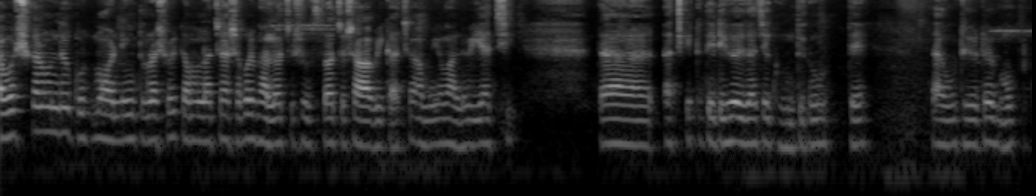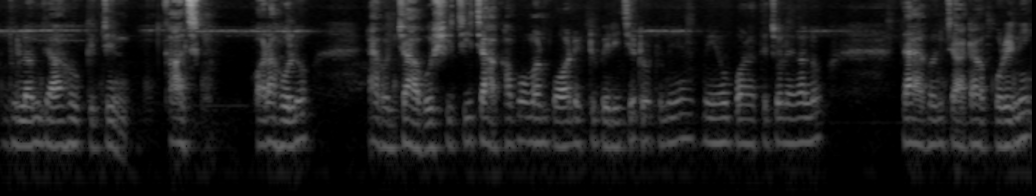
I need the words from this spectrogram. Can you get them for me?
নমস্কার বন্ধু গুড মর্নিং তোমরা সবাই কেমন আছো? আশা করি ভালো আছো, সুস্থ আছো, স্বাভাবিক আছো, আমিও ভালোই আছি। তা আজকে একটু দেরি হয়ে গেছে ঘুম থেকে উঠতে। তা উঠে উঠে মুখ ধুলাম, যা হোক, যে কাজ করা হলো। এখন চা বসিয়েছি, চা খাব, আমার বর একটু বেরিয়েছে টোটো নিয়ে, মেয়েও পড়াতে চলে গেল। তা এখন চাটা করে নিই।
